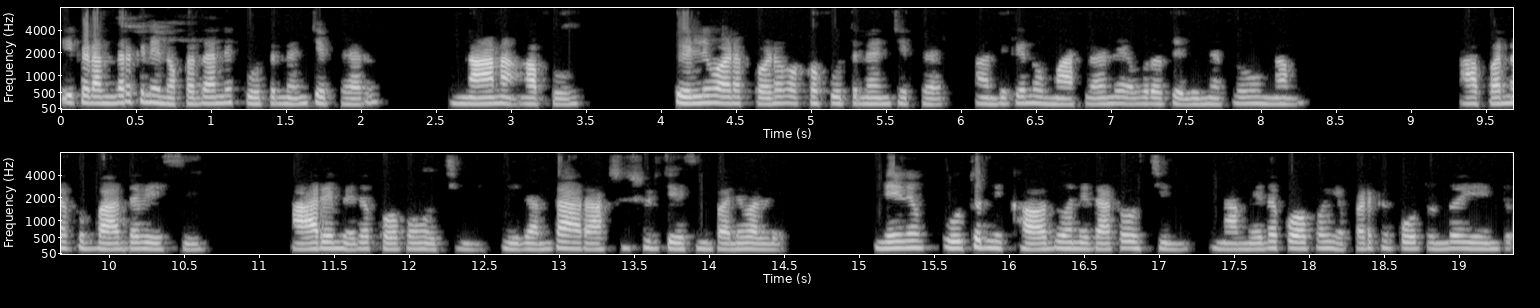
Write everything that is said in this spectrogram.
ఇక్కడ అందరికీ నేను ఒక్కదాన్నే కూతురునని చెప్పారు. నాన్న అప్పు పెళ్ళి వాడకు కూడా ఒక్క కూతురునని చెప్పారు. అందుకే నువ్వు మాట్లాడి ఎవరో తెలియనట్లు ఉన్నాం. అపర్ణకు బాధ వేసి ఆర్య మీద కోపం వచ్చింది. ఇదంతా ఆ రాక్షసుడు చేసిన పని వల్లే. నేను కూతుర్ని కాదు అనే దాకా వచ్చింది. నా మీద కోపం ఎప్పటికి పోతుందో ఏంటో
